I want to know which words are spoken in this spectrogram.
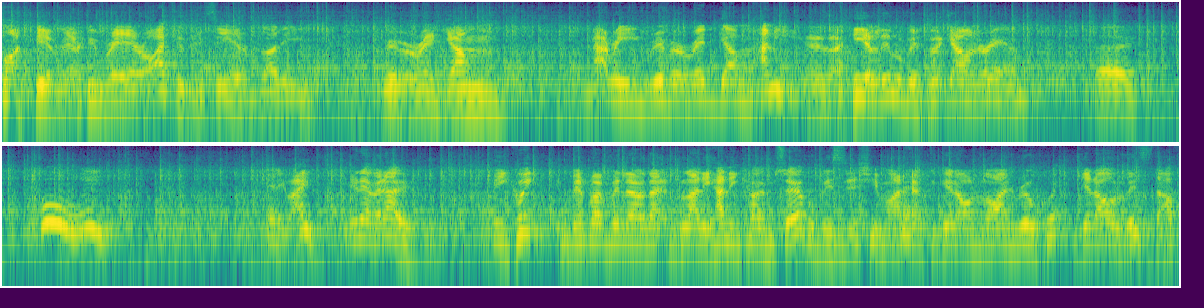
Might be a very rare item this here, bloody river red gum, Murray River red gum honey. There's only a little bit of it going around. So, Anyway, you never know be quick. With that bloody honeycomb circle business, you might have to get online real quick and get hold of this stuff.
